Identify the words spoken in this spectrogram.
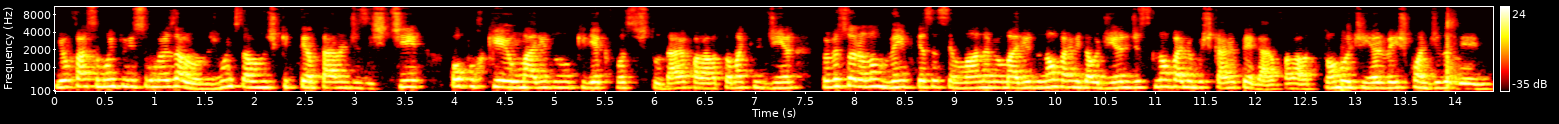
E eu faço muito isso com meus alunos. Muitos alunos que tentaram desistir ou porque o marido não queria que fosse estudar, eu falava, toma aqui o dinheiro. Professor, eu não venho porque essa semana meu marido não vai me dar o dinheiro disse que não vai me buscar me pegar. Eu falava, toma o dinheiro, vem escondida dele.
